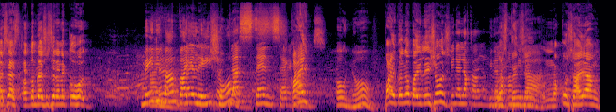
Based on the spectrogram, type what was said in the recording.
Beses. Tatlong beses sila nagtuhod. May limang violation. Plus 10 seconds. Five. Oh no. Five, ano, violations. Binalakang... Binalakang 10 nila. cents. Naku, sayang.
